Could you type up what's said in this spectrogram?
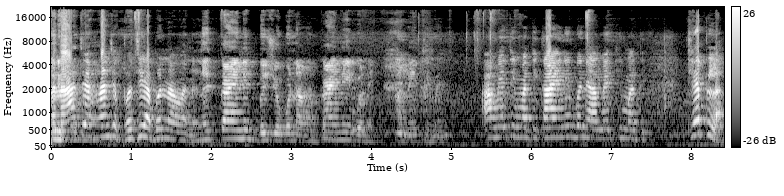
અને આજે સાંજે ભજીયા બનાવવાના ને કાંઈ નહીં ભજીયો બનાવવાનું. કાંઈ નહીં બને. આ મેથીમાં આ મેથીમાંથી કાંઈ નહીં બને આ મેથીમાંથી થેપલા.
